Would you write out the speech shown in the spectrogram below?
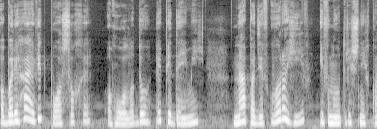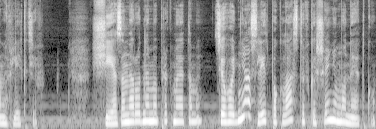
оберігає від посухи, голоду, епідемій, нападів ворогів і внутрішніх конфліктів. Ще за народними прикметами, цього дня слід покласти в кишеню монетку.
